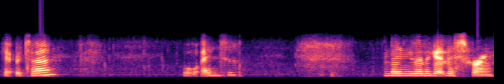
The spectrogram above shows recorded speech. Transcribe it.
Hit return or enter. And then you're going to get this screen.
